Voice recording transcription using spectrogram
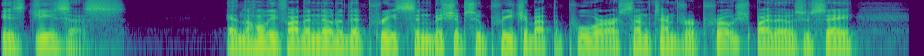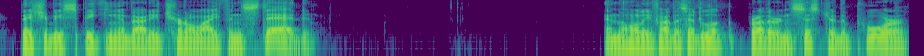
is Jesus. And the Holy Father noted that priests and bishops who preach about the poor are sometimes reproached by those who say they should be speaking about eternal life instead. And the Holy Father said, Look, brother and sister, the poor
